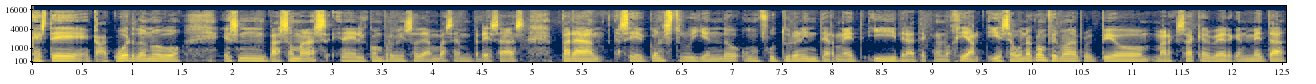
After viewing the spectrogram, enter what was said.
este acuerdo nuevo es un paso más en el compromiso de ambas empresas para seguir construyendo un futuro en Internet y de la tecnología. Y según ha confirmado el propio Mark Zuckerberg en Meta,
